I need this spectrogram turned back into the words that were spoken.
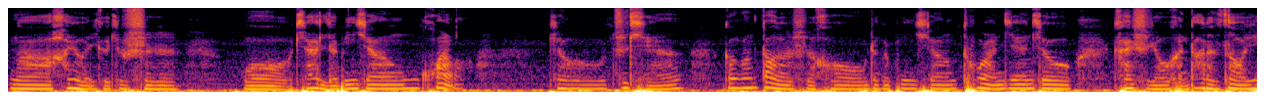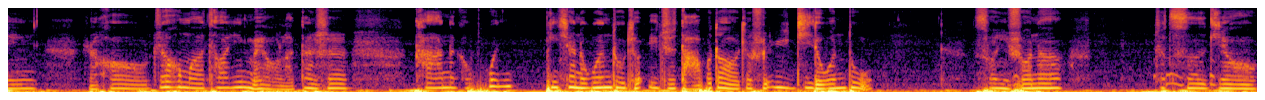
那还有一个就是我家里的冰箱换了，就之前。刚刚到的时候，这个冰箱突然间就开始有很大的噪音，然后之后嘛，噪音没有了，但是它那个温冰箱的温度就一直达不到就是预计的温度，所以说呢，这次就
